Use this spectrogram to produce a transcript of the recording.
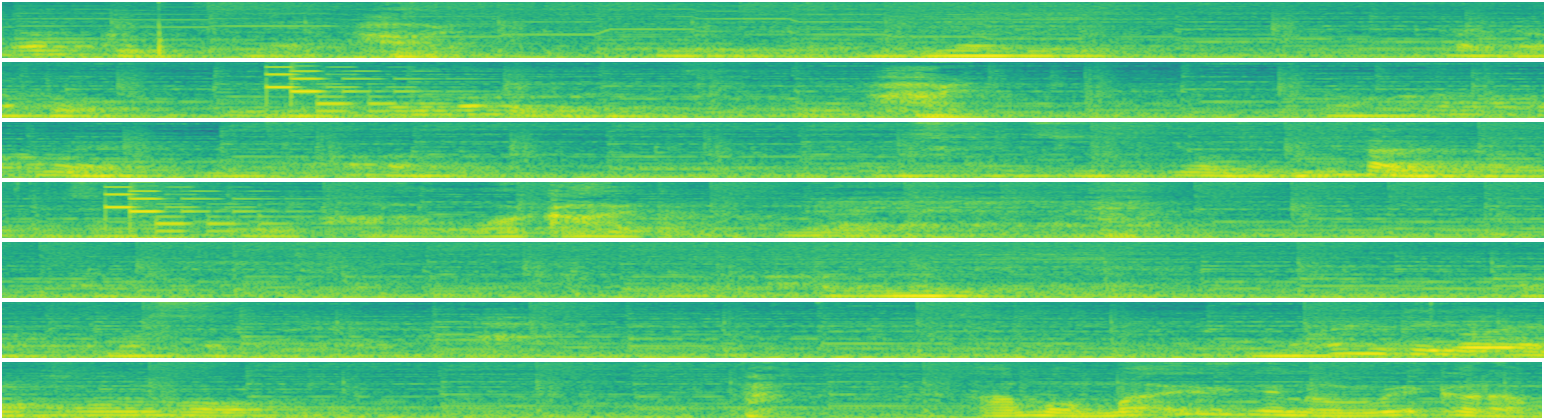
なくですね、はい。えー、盛り上げたいなと心がけてるんですけどはい。なかなかねもう肌の今年今年42歳になるとちょっあらお若い。といやいやいや毛がね非常にこうあもう眉毛の上からもう。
